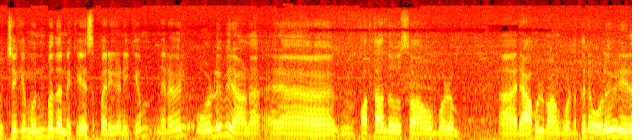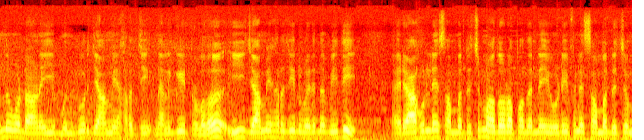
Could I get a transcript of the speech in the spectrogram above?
ഉച്ചയ്ക്ക് മുൻപ് തന്നെ കേസ് പരിഗണിക്കും. നിലവിൽ ഒളിവിലാണ് പത്താം ദിവസം ആകുമ്പോഴും രാഹുൽ മാങ്കൂട്ടത്തിന് ഒളിവിൽ ഇരുന്നു കൊണ്ടാണ് ഈ മുൻകൂർ ജാമ്യ ഹർജി നൽകിയിട്ടുള്ളത്. ഈ ജാമ്യ ഹർജിയിൽ വരുന്ന വിധി രാഹുലിനെ സംബന്ധിച്ചും അതോടൊപ്പം തന്നെ യു ഡി എഫിനെ സംബന്ധിച്ചും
